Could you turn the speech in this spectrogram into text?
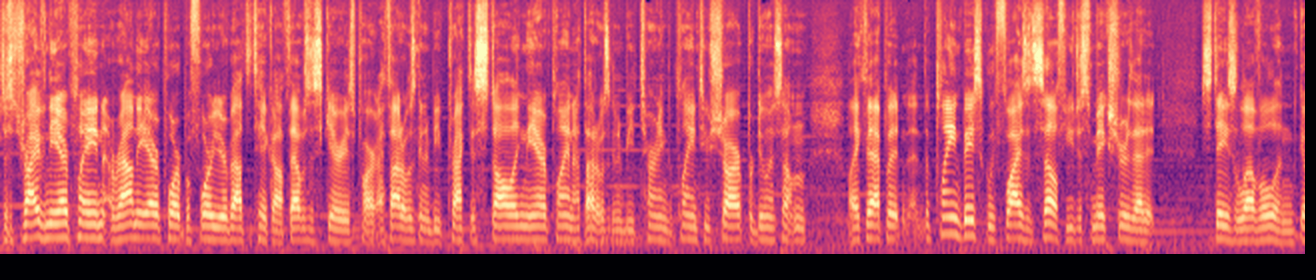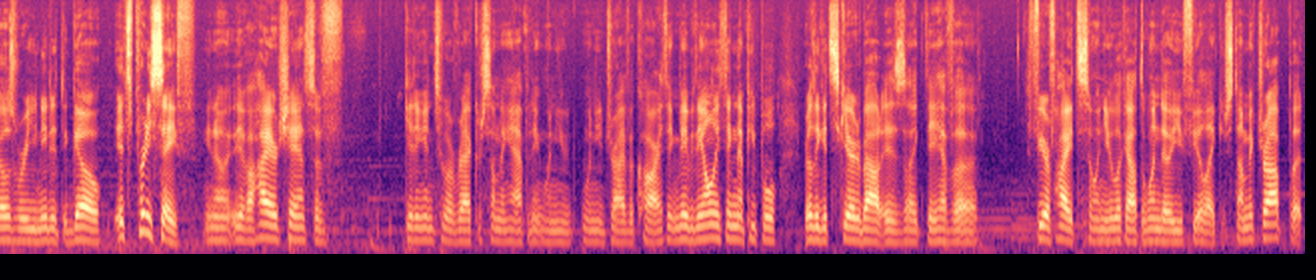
just driving the airplane around the airport before you're about to take off. That was the scariest part. I thought it was going to be practice stalling the airplane. I thought it was going to be turning the plane too sharp or doing something like that. But the plane basically flies itself. You just make sure that it stays level and goes where you need it to go. It's pretty safe. You know, you have a higher chance of getting into a wreck or something happening when you when you drive a car. I think maybe the only thing that people really get scared about is like they have a fear of heights, so when you look out the window, you feel like your stomach drop, but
